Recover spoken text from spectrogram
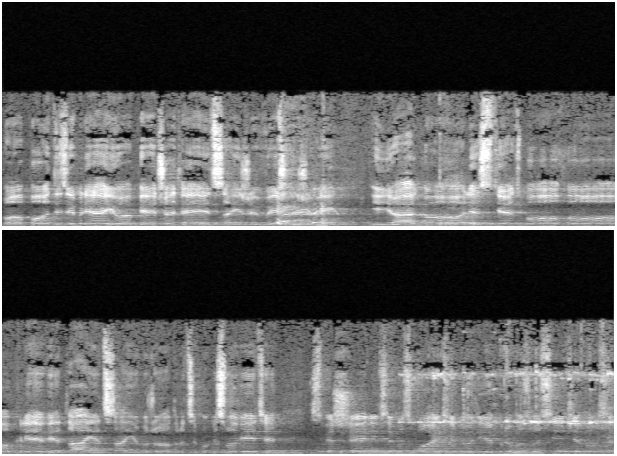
Бо под землею печатается и живых и живых, и яко листец Богу клеветается, и уже отруцы богословите, священницы Господи, люди превозносите во все.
